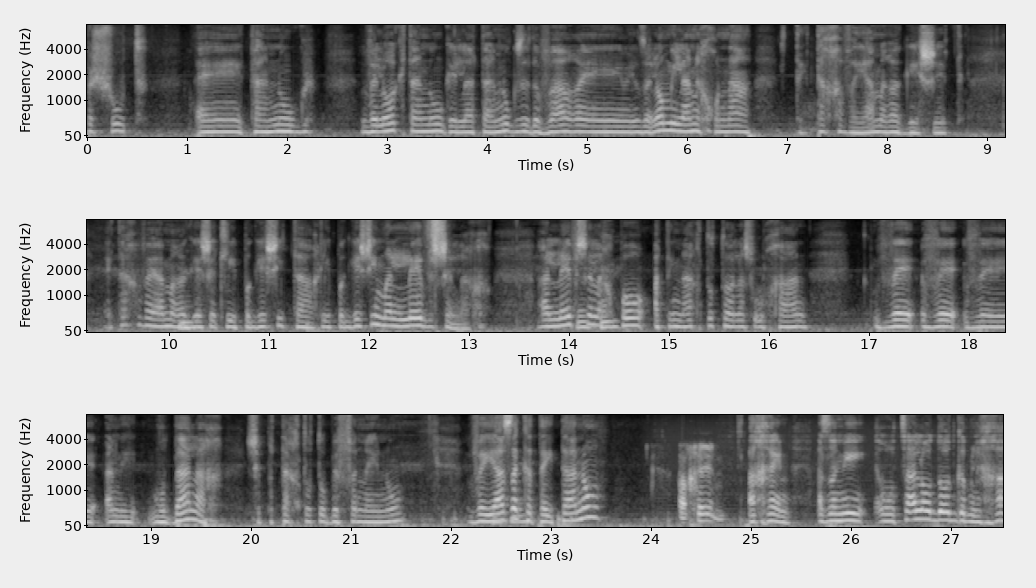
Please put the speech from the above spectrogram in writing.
פשוט אה, תענוג, ולא רק תענוג, אלא תענוג זה דבר, אה, זה לא מילה נכונה, זאת הייתה חוויה מרגשת. הייתה חוויה מרגשת להיפגש איתך, להיפגש עם הלב שלך. הלב שלך פה, את הנחת אותו על השולחן, ואני מודה לך שפתחת אותו בפנינו. ויאזק, אתה איתנו? אכן. אכן. אז אני רוצה להודות גם לך,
